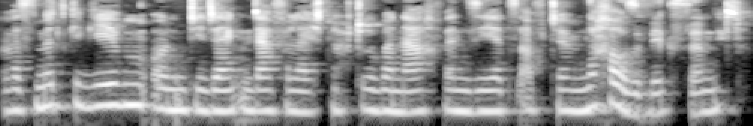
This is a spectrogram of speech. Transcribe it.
was mitgegeben und die denken da vielleicht noch drüber nach, wenn sie jetzt auf dem Nachhauseweg sind.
